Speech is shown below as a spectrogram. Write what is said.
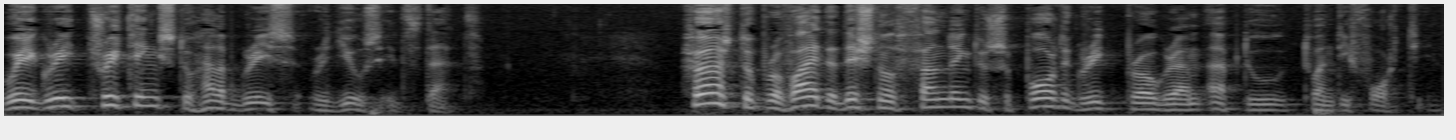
we agreed three things to help Greece reduce its debt. First, to provide additional funding to support the Greek program up to 2014.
